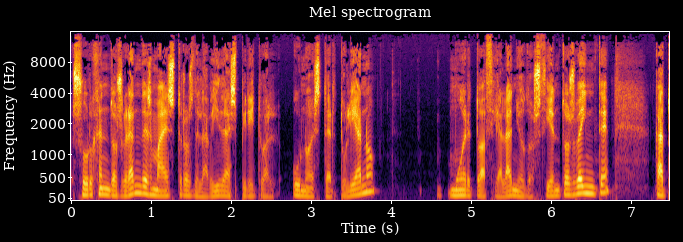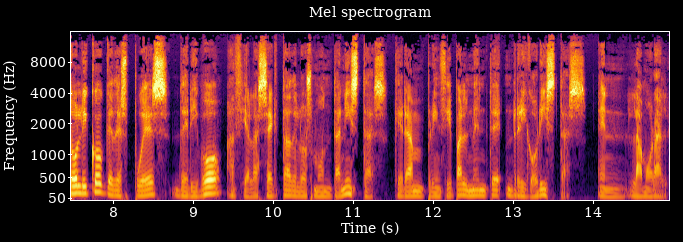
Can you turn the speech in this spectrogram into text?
surgen dos grandes maestros de la vida espiritual. Uno es Tertuliano, muerto hacia el año 220, católico que después derivó hacia la secta de los montanistas, que eran principalmente rigoristas en la moral.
